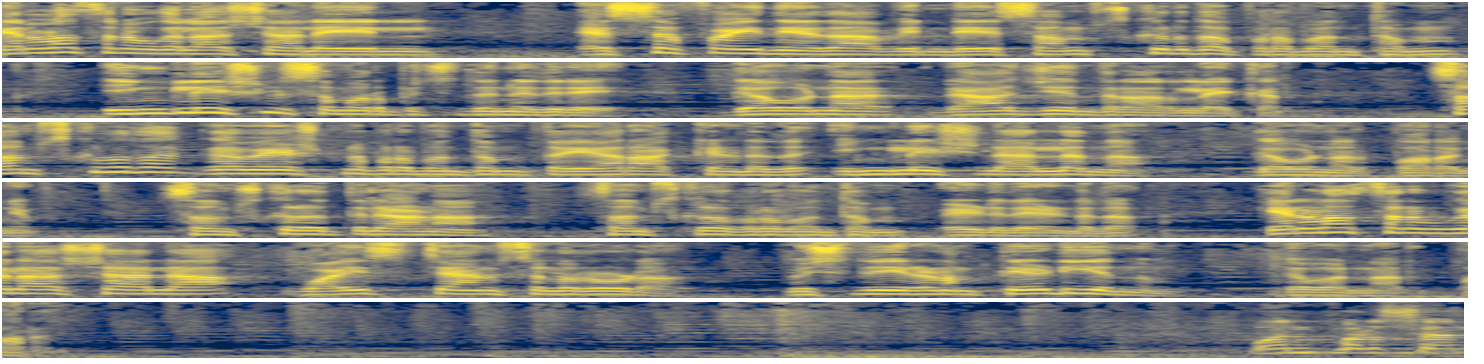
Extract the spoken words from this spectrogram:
കേരള സർവകലാശാലയിൽ എസ് എഫ് ഐ നേതാവിന്റെ സംസ്കൃത പ്രബന്ധം ഇംഗ്ലീഷിൽ സമർപ്പിച്ചതിനെതിരെ ഗവർണർ രാജേന്ദ്ര അർലേക്കർ സംസ്കൃത ഗവേഷണ പ്രബന്ധം തയ്യാറാക്കേണ്ടത് ഇംഗ്ലീഷിലല്ലെന്ന് ഗവർണർ പറഞ്ഞു. സംസ്കൃതത്തിലാണ് സംസ്കൃത പ്രബന്ധം എഴുതേണ്ടത്. കേരള സർവകലാശാല വൈസ് ചാൻസലറോട് വിശദീകരണം തേടിയെന്നും ഗവർണർ പറഞ്ഞു. One person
